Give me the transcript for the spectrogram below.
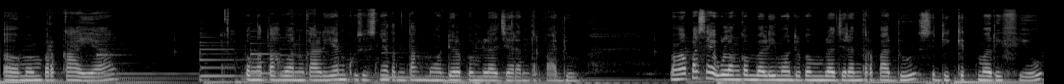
uh, memperkaya pengetahuan kalian khususnya tentang model pembelajaran terpadu. Mengapa saya ulang kembali model pembelajaran terpadu? Sedikit mereview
